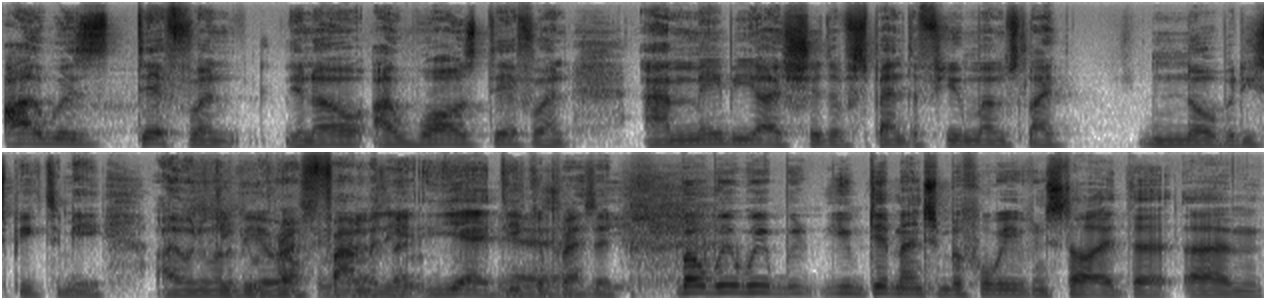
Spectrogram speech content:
I was different, you know, I was different. And maybe I should have spent a few months like nobody speak to me. I only want to be around Decompressing kind of family. thing. Yeah, Yeah. decompressing. Well, we, we, we you did mention before we even started that, um,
